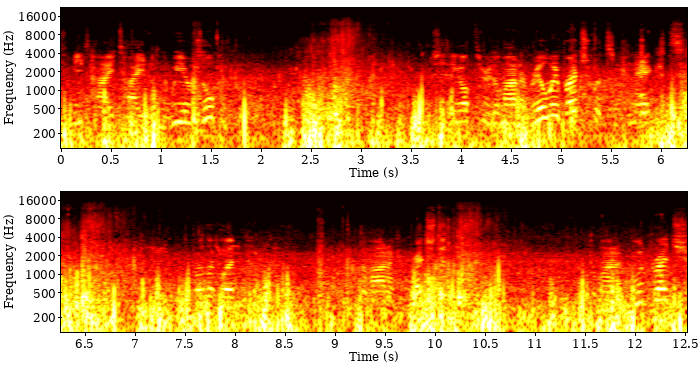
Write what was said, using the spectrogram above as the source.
to meet high tide when the weir is open. Proceeding up through Railway Bridge, which connects Rutherglen, Dalmarnock and Bridgeton, Dalmarnock Road Bridge,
